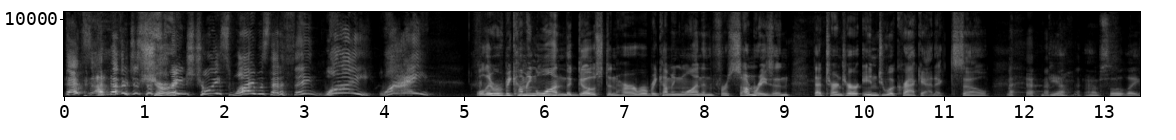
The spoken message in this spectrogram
that's another just Sure. a strange choice why was that a thing why why Well, they were becoming one. The ghost and her were becoming one, and for some reason, that turned her into a crack addict. So Yeah, absolutely.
